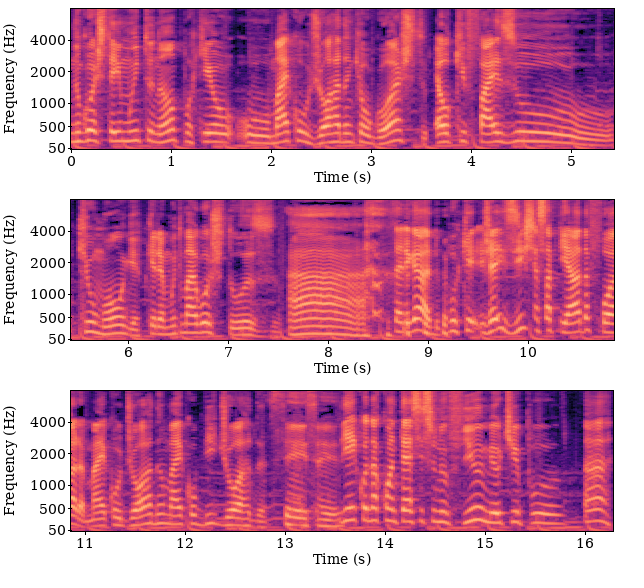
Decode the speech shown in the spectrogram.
não gostei muito não, porque o, o Michael Jordan que eu gosto é o que faz o Killmonger, porque ele é muito mais gostoso. Ah, Tá ligado? Porque já existe essa piada fora. Michael Jordan, Michael B. Jordan. sei, sei. E aí, quando acontece isso no filme, eu tipo, ah,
